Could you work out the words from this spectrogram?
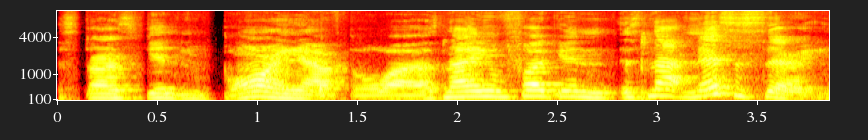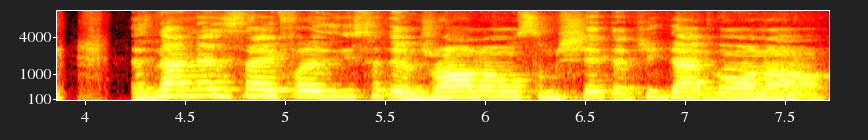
starts getting boring after a while. It's not even fucking. It's not necessary. It's not necessary for you sit there and draw on some shit that you got going on.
